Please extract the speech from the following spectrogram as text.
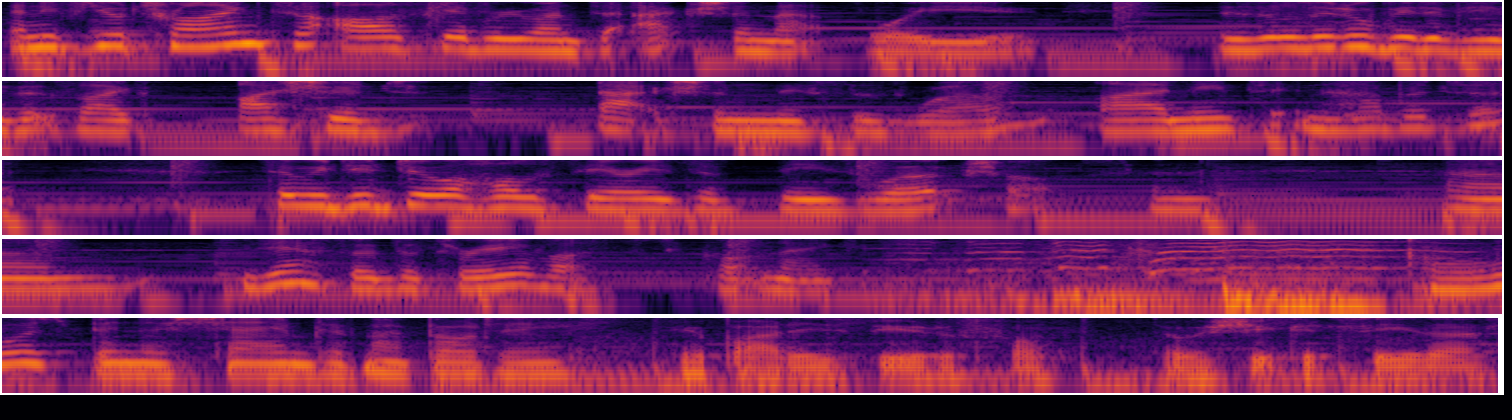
And if you're trying to ask everyone to action that for you, there's a little bit of you that's like, I should action this as well. I need to inhabit it. So we did do a whole series of these workshops, and um, yeah, so the three of us got naked. I've always been ashamed of my body. Your body's beautiful. I wish you could see that.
